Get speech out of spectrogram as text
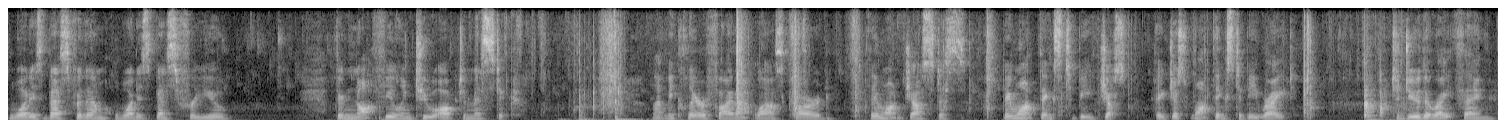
What is best for them? What is best for you? They're not feeling too optimistic. Let me clarify that last card. They want justice. They want things to be just. They just want things to be right. To do the right thing.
